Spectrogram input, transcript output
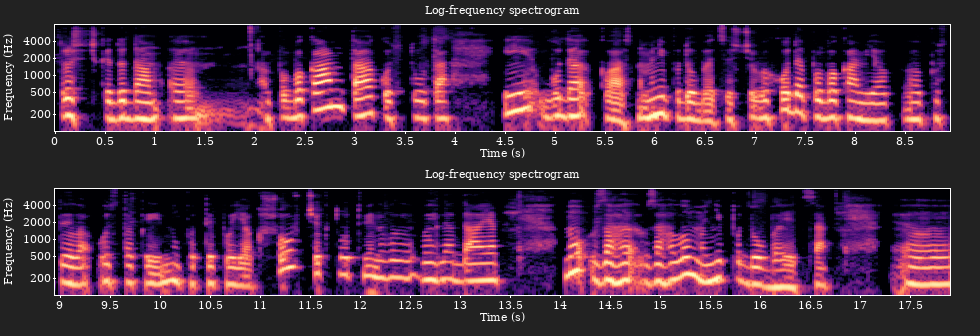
трошечки додам ем, по бокам, так, ось тут. І буде класно. Мені подобається, що виходить. По бокам я е, пустила ось такий, ну, по типу як шовчик, тут він виглядає. Ну, взагалом мені подобається. Е,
